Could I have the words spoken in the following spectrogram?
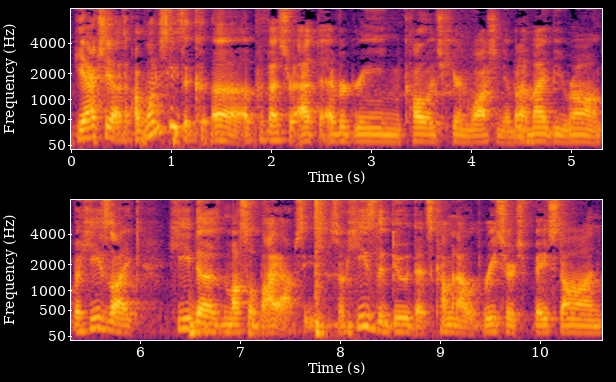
He actually, I, I want to say he's a, uh, a professor at the Evergreen College here in Washington, but I might be wrong. But he's like, he does muscle biopsies. So he's the dude that's coming out with research based on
